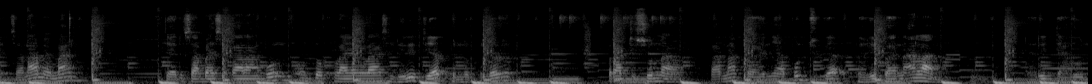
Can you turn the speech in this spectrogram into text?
Dan sana memang dari sampai sekarang pun untuk layang-layang sendiri dia benar-benar tradisional karena bahannya pun juga dari bahan alam dari daun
